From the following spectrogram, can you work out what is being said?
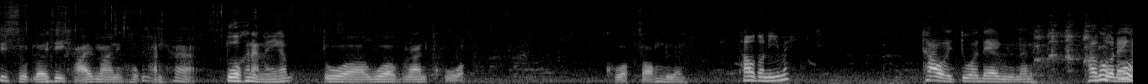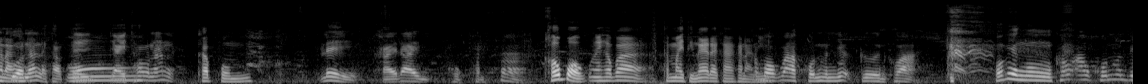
ที่สุดเลยที่ขายมานี่หกพันห้าตัวขนาดไหนครับ ตัววัวประมาณขวบ ขวบสองเดือน เท่าตัวนี้ไหม เท่าไอ้ตัวแดงอยู่นั่นเท่าตัวแดงลูกข้างหลังตัวนั้นแหละครับแต่อ๋อใหญ่เท่านั้นแหละครับ ผมเล่ขายได้หกพันห้าเขาบอกไหมครับว่าทำไมถึงได้ราคาขนาดเขานี้บอกว่าคนมันเยอะเกินกว่าผมยังงงเขาเอาคนมันไป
